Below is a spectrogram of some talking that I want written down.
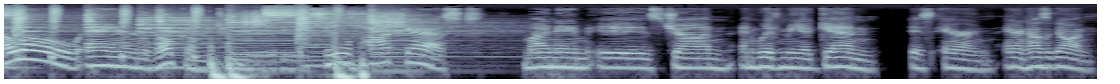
Hello and welcome to the Serial Podcast. My name is John, and with me again is Aaron. Aaron, how's it going?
